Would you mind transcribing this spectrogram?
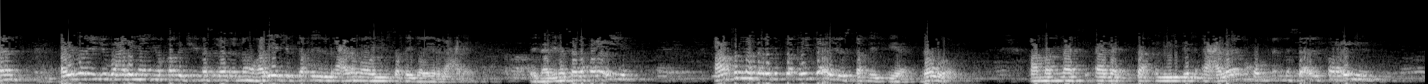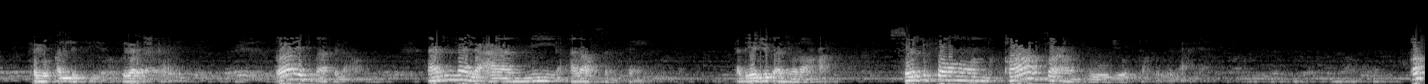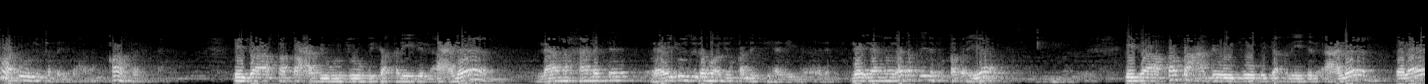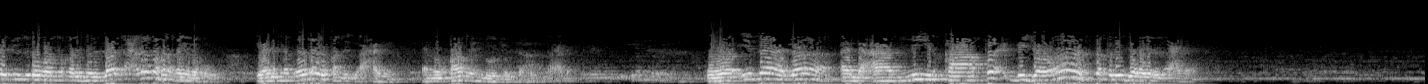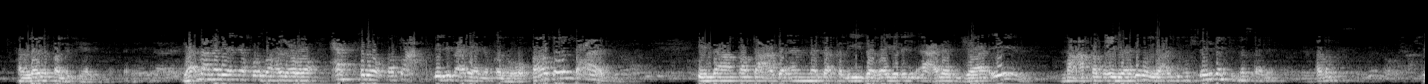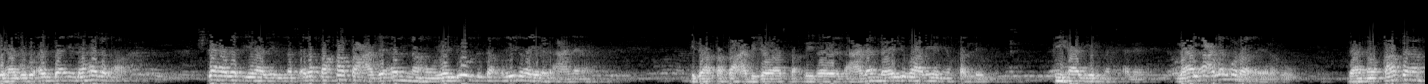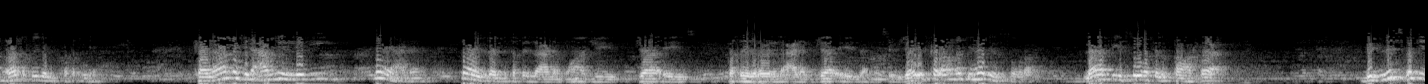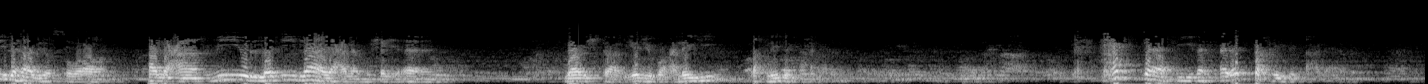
أيضا يجب عليه أن يقلد في مسألة أنه هل يجب تقليد الأعلم أو يجب تقليد غير الأعلم لأن هذه مسألة فرعية أصل مسألة التقليد لا التقليد فيها. دورة. أما مسألة تقليد الأعلام هو من المسائل الفرعية. فيقلد فيها بلا إشكال. غاية ما في الأمر أن العامي على صنفين. هذا يجب أن يراعى؟ صنف قاطع بوجود تقليد الأعلام. قطع بوجود تقليد الأعلام قاطع. إذا قطع بوجوب تقليد الأعلام لا محالة لا يجوز له أن يقلد في هذه المسألة. لأنه لا تقليد في القطعيات. إذا قطع بوجوب تقليد الأعلام فلا يجوز له أن يقلد لا الأعلام ولا غيره. هذه المسألة لا يقلد أحد لأنه قاطع بوجوب تقليد الأعلام. وإذا لا العامي قاطع بجواز تقليد غير الأعلام. أن لا يقلد في هذه المسألة. لا معنى بأن يقول صاحب العروة حتى لو قطع يجب عليه أن يقلد هو قاطع بعد إذا قطع بأن تقليد غير الأعلام جائز مع قطع يده ويعد مجتهدا في المسألة. خلاص؟ اجتهاده أدى إلى هذا الأمر. اجتهد في هذه المسألة فقطع بأنه يجوز تقليد غير الأعلام. إذا قطع بجواز تقليد غير الأعلام لا يجب عليه أن يقلد في هذه المسألة. لا الأعلم ولا غيره. لأنه قاطع لا تقليد بالقطعية كلامك العامي الذي لا يعلم. لا أن تقليد الأعلم واجب جائز. تقليد غير الأعلم جائز. أن يصير جائز. كلامنا في هذه الصورة. لا في صورة القاطع. بالنسبة إلى هذه الصورة العامي الذي لا يعلم شيئا لا إشكال يجب عليه تقليد الأعلام. حتى في مسألة تقليد الأعلام.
